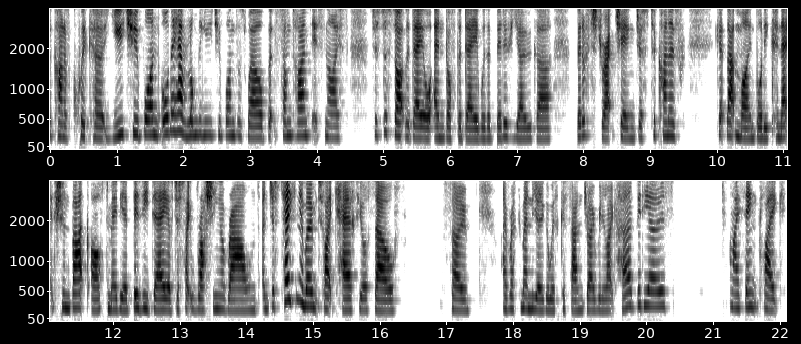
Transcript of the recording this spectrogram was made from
a kind of quicker YouTube one, or they have longer YouTube ones as well. But sometimes it's nice just to start the day or end off the day with a bit of yoga, bit of stretching, just to kind of get that mind body connection back after maybe a busy day of just like rushing around and just taking a moment to like care for yourself. So I recommend yoga with Kassandra. I really like her videos. And I think like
